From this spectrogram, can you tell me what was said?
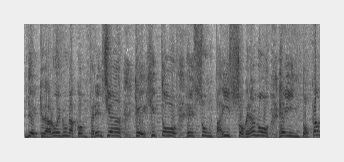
declaró en una conferencia que Egipto es un país soberano e intocable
